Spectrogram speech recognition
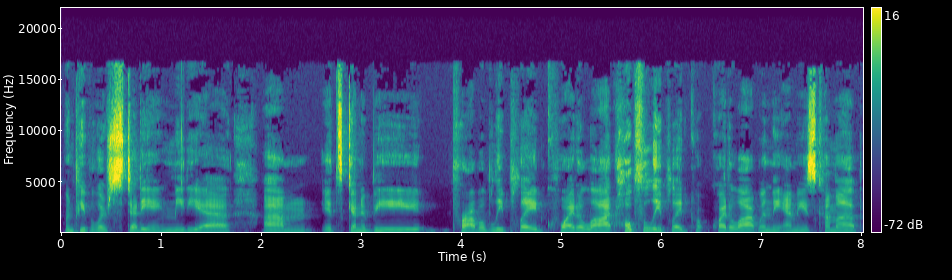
when people are studying media. Um, it's going to be probably played quite a lot. Hopefully, played qu- quite a lot when the Emmys come up.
